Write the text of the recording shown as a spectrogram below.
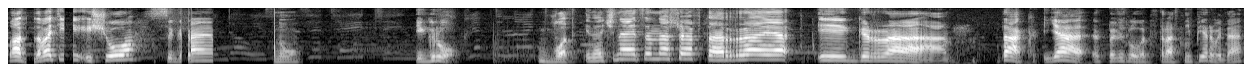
Ладно, давайте еще сыграем, ну, игру. Вот, и начинается наша вторая игра. Так, я повезло в этот раз не первый, да?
